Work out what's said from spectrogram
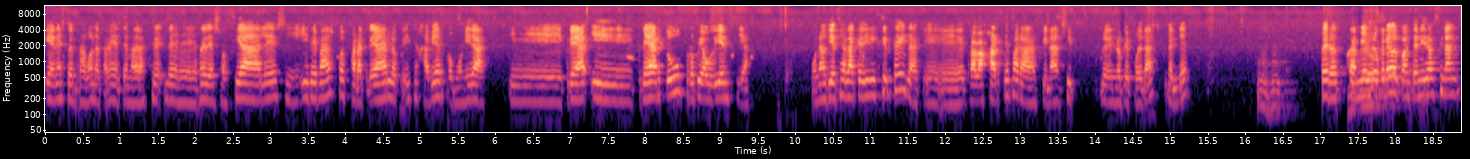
en esto entra, bueno, también el tema de las redes sociales y, demás, pues para crear lo que dice Javier, comunidad y, crear y crear tu propia audiencia. Una audiencia a la que dirigirte y la que trabajarte para al final, si en lo que puedas, vender. Pero también yo creo, el contenido al final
